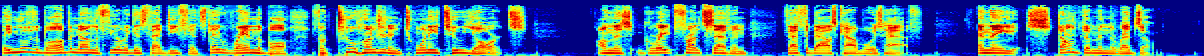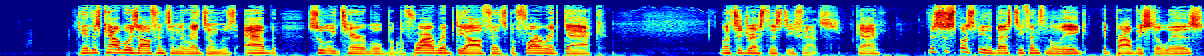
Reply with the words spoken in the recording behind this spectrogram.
They moved the ball up and down the field against that defense. They ran the ball for 222 yards on this great front seven that the Dallas Cowboys have. And they stumped them in the red zone. Okay, this Cowboys offense in the red zone was absolutely terrible. But before I rip the offense, before I rip Dak, let's address this defense, okay? This is supposed to be the best defense in the league. It probably still is.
